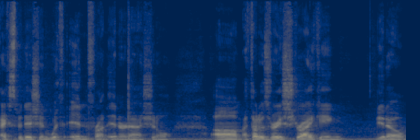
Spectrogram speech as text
expedition within Front International. Um, I thought it was very striking, you know,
